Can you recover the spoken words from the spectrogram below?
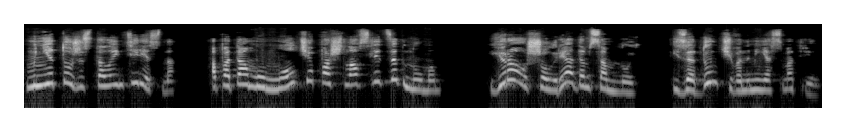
Мне тоже стало интересно, а потому молча пошла вслед за гномом. Юра ушел рядом со мной и задумчиво на меня смотрел.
